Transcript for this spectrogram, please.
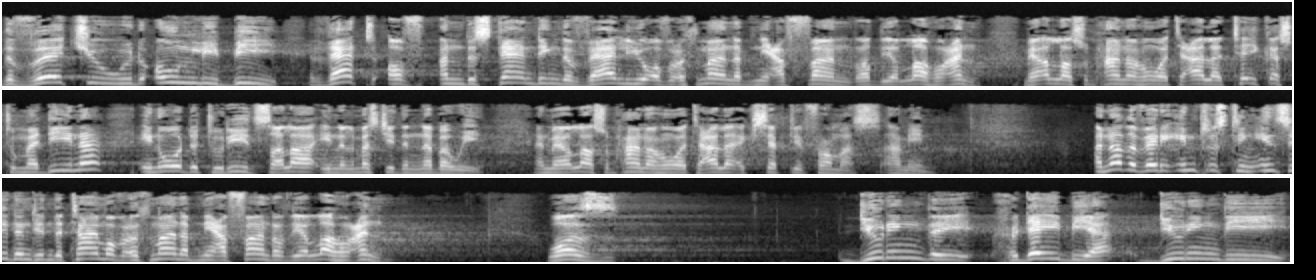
the virtue would only be that of understanding the value of Uthman ibn Affan radiallahu anh. May Allah subhanahu wa ta'ala take us to Medina in order to read Salah in al Masjid al Nabawi. And may Allah subhanahu wa ta'ala accept it from us. Ameen. Another very interesting incident in the time of Uthman ibn Affan radiallahu anh was during the Hudaybiyah, during the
